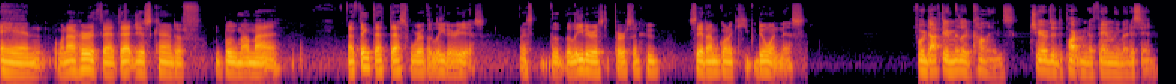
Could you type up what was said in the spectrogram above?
And when I heard that, that just kind of blew my mind. I think that that's where the leader is. That's the, the leader is the person who said, I'm going to keep doing this. For Dr. Millard Collins, chair of the Department of Family Medicine,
